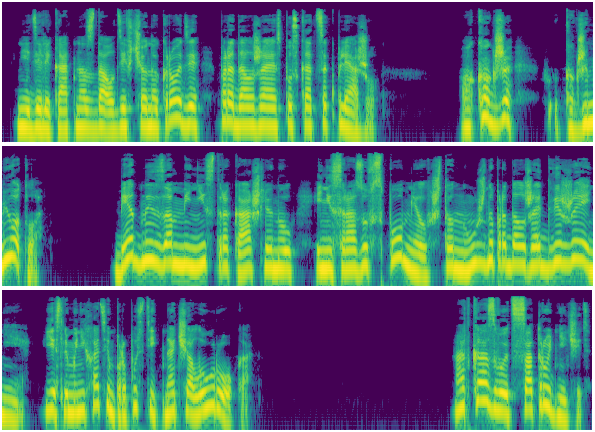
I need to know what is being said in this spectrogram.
— неделикатно сдал девчонок Роди, продолжая спускаться к пляжу. «А как же... как же метла?» Бедный замминистра кашлянул и не сразу вспомнил, что нужно продолжать движение, если мы не хотим пропустить начало урока. Отказываются сотрудничать,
